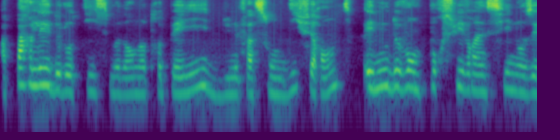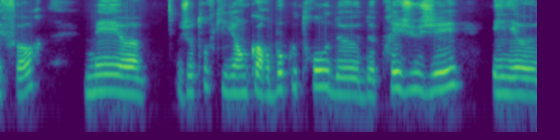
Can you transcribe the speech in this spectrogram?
à parler de l'autisme dans notre pays d'une façon différente. Et nous devons poursuivre ainsi nos efforts. Mais euh, je trouve qu'il y a encore beaucoup trop de, préjugés et euh,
